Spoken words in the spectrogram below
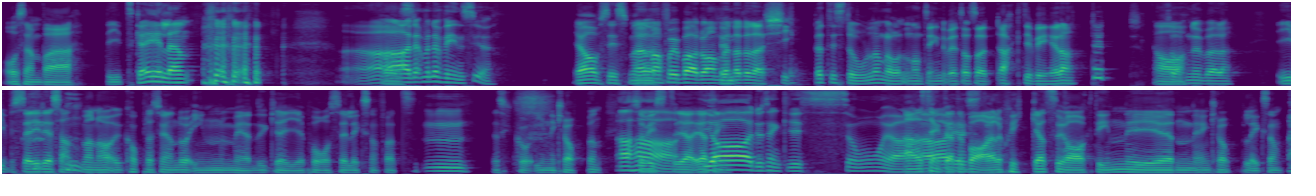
och sen bara dit ska elen. Ja, det, men den finns ju. ja, precis. Men, Men man får ju bara då använda det där chippet i stolen då, eller någonting. Du vet, alltså att aktivera. Ja. Så nu börjar det. i och för sig det är sant, man har, kopplas ju ändå in med grejer på sig liksom för att det ska gå in i kroppen. Så visst, jag, jag ja, du tänker så ja. annars tänkte jag att det bara hade skickats rakt in i en, en kropp liksom.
